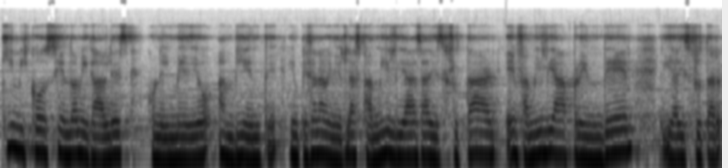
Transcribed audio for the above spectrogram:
químicos, siendo amigables con el medio ambiente. empiezan a venir las familias a disfrutar, en familia a aprender y a disfrutar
